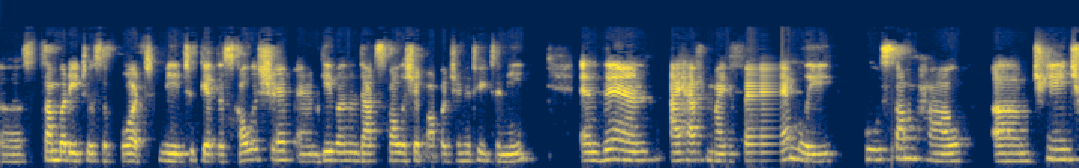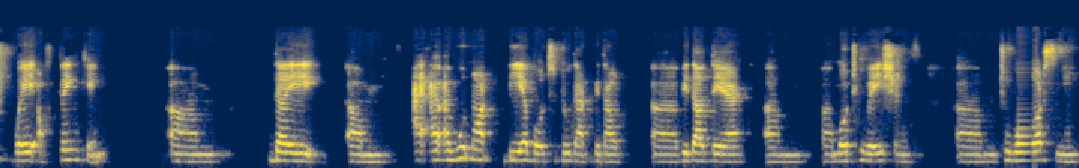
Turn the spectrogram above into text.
uh, somebody to support me to get the scholarship and given that scholarship opportunity to me. And then I have my family who somehow um, change way of thinking. Um, they, um, I, I would not be able to do that without uh, without their um, uh, motivations um, towards me.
